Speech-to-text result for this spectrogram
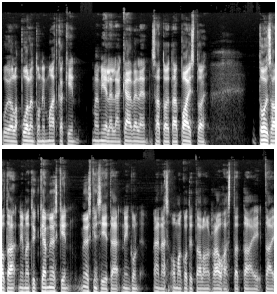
voi olla puolen tunnin matkakin, mä mielellään kävelen satoi tai paistoi. Toisaalta niin mä tykkään myöskin, myöskin siitä niin kuin ns. omakotitalon rauhasta tai, tai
